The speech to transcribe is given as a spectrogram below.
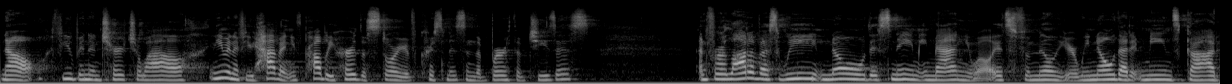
Now, if you've been in church a while, and even if you haven't, you've probably heard the story of Christmas and the birth of Jesus. And for a lot of us, we know this name, Emmanuel. It's familiar. We know that it means God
